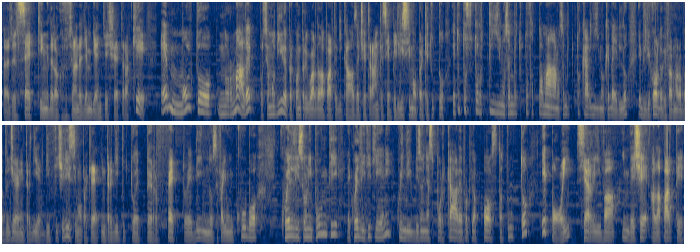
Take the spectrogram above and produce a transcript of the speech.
eh, del setting, della costruzione degli ambienti, eccetera, che è molto normale, possiamo dire, per quanto riguarda la parte di casa, eccetera, anche se è bellissimo perché tutto, è tutto stortino, sembra tutto fatto a mano, sembra tutto carino, che bello. E vi ricordo che fare una roba del genere in 3D è difficilissimo perché in 3D tutto è perfetto, è lindo, se fai un cubo, quelli sono i punti e quelli ti tieni, quindi bisogna sporcare proprio apposta tutto. E poi si arriva invece alla parte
